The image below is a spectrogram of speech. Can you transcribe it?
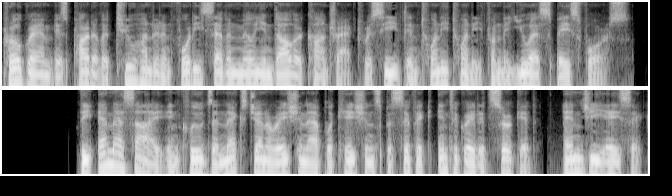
program is part of a $247 million contract received in 2020 from the U.S. Space Force. The MSI includes a next-generation application-specific integrated circuit, NG-ASIC,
